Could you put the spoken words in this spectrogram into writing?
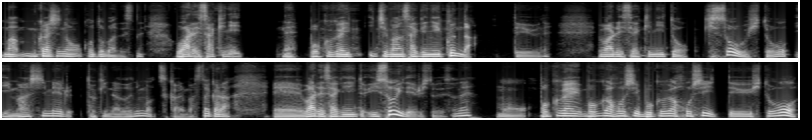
まあ昔の言葉ですね。我先に、ね、僕が一番先に行くんだっていうね、我先にと競う人を戒める時などにも使われます。だから、えー我先にと急いでいる人ですよね。もう僕が、僕が欲しい、僕が欲しいっていう人を、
